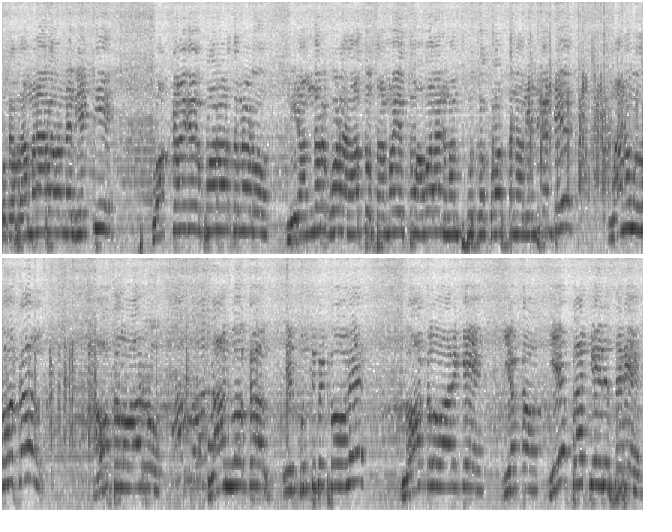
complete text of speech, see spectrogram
ఒక రమణారావు అనే వ్యక్తి ఒక్కడగా పోరాడుతున్నాడు. మీరందరూ కూడా నాతో సమాయత్తం అవ్వాలని మనస్ఫూర్తిగా కోరుతున్నాను. ఎందుకంటే మనం లోకల్. అవతల వారు నాన్ లోకల్. మీరు గుర్తుపెట్టుకోవాలి. లోకల్ వారికి ఈ యొక్క ఏ పార్టీ అయినా సరే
